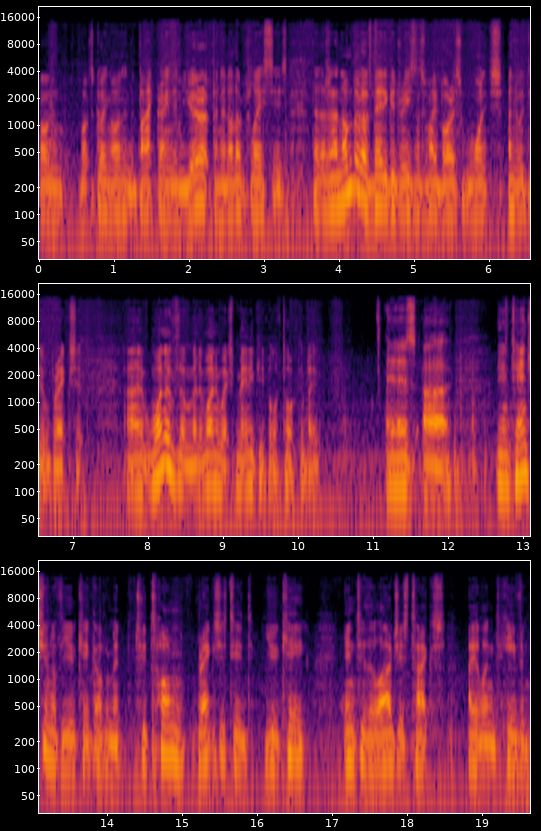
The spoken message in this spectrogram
on what's going on in the background in Europe and in other places that there's a number of very good reasons why Boris wants a no deal Brexit. And one of them, and the one which many people have talked about, is uh, the intention of the UK government to turn Brexited UK into the largest tax island haven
